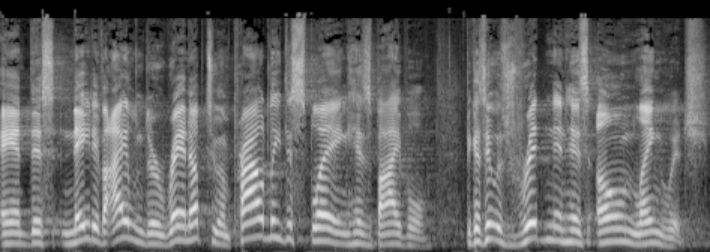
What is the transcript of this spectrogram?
and this native islander ran up to him, proudly displaying his Bible because it was written in his own language.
